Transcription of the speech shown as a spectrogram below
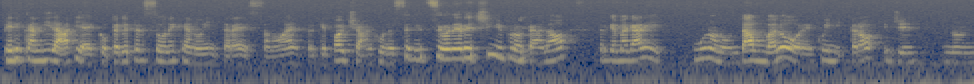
per i candidati, ecco, per le persone che a noi interessano, eh, perché poi c'è anche una selezione reciproca, no? Perché magari uno non dà un valore, quindi però non,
